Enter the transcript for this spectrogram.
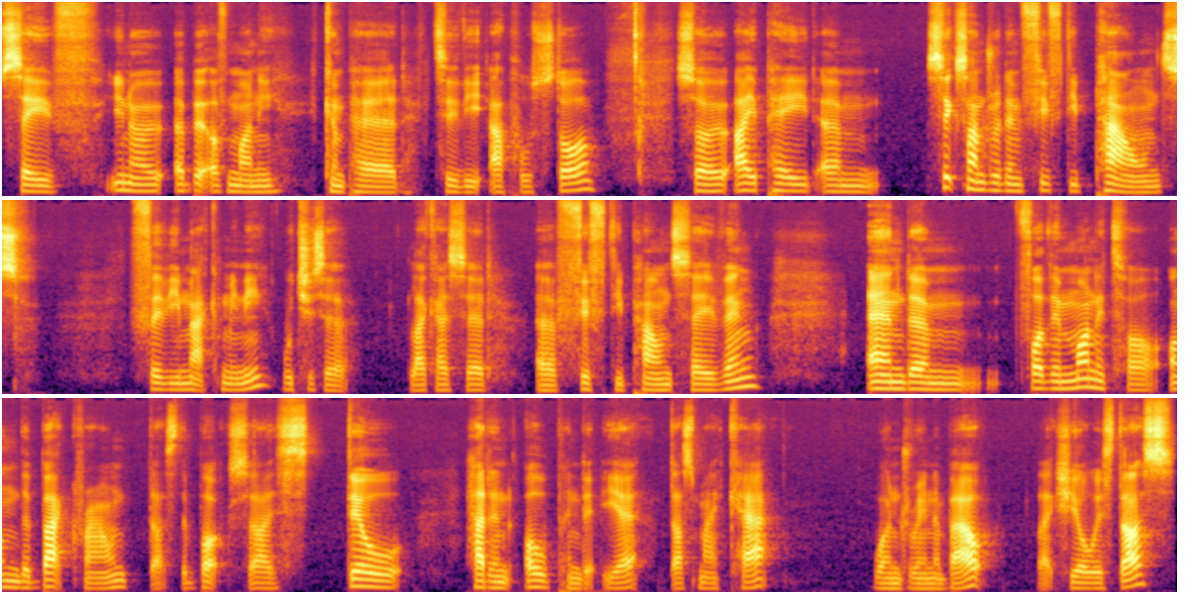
save, you know, a bit of money compared to the Apple Store. So I paid um, 650 pounds for the Mac Mini, which is a, like I said, a 50 pound saving. And um, for the monitor on the background, that's the box. I still hadn't opened it yet. That's my cat wandering about, like she always does.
